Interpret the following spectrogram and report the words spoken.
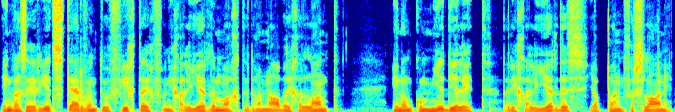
en was hy reeds sterwend toe 'n vliegtyg van die geallieerde magte daar naby geland en hom kom meedeel het dat die geallieerdes Japan verslaan het.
